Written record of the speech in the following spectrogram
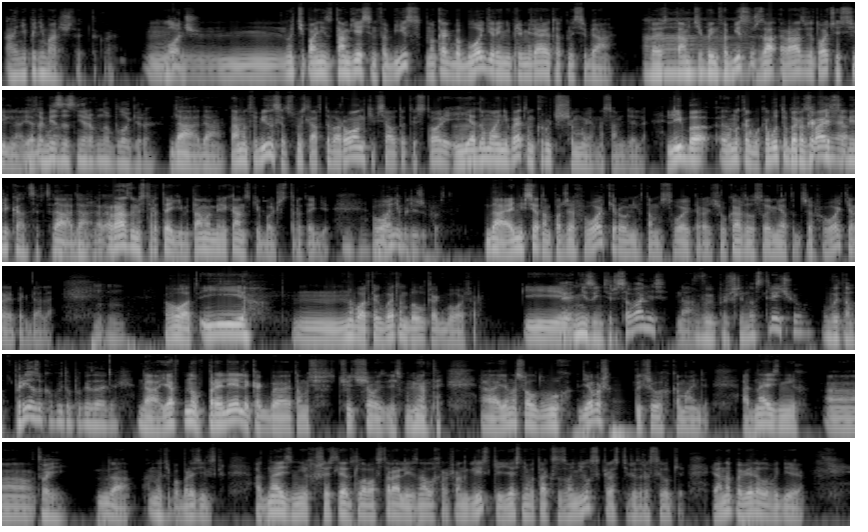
А они понимали, что это такое? Лонч. Ну, типа, они, там есть инфобиз, но как бы блогеры не примеряют это на себя. То есть там типа инфобизнес развит очень сильно. Инфобизнес не равно блогеры. Да, да. Там инфобизнес, это в смысле автоворонки, вся вот эта история. И я думаю, они в этом круче, чем мы, на самом деле. Либо, э, ну, как бы, как будто бы ну, развиваются... Как американцы в целом. Да, да, разными стратегиями. Там американские больше стратегии. Но они ближе просто. Да, они все там по Джеффу Уокеру, у них там свой, короче, у каждого свой метод Джеффа Уокера и так далее. Вот, и, ну вот, как бы в этом был как бы офер. И... они заинтересовались, да. вы пришли на встречу, вы там презу какую-то показали. Да, я ну, в параллели, как бы, там чуть еще здесь моменты. А, я нашел двух девушек ключевых в команде. Одна из них... А, Твоей? Да, ну, типа бразильских. Одна из них 6 лет жила в Австралии и знала хорошо английский. Я с ней вот так созвонился как раз через рассылки, и она поверила в идею.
